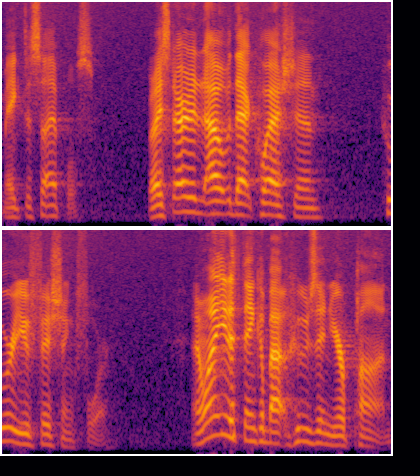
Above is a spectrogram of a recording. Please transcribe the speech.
make disciples. But I started out with that question who are you fishing for? And I want you to think about who's in your pond.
